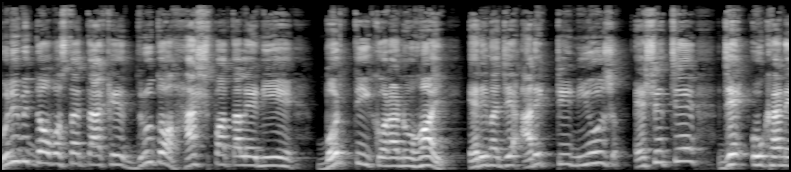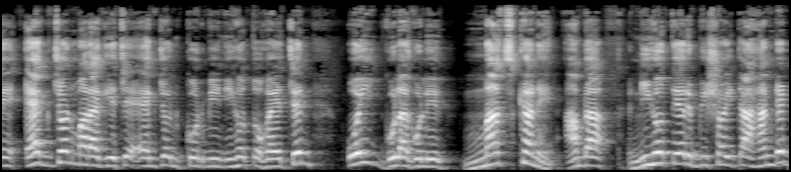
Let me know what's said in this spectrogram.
গুলিবিদ্ধ অবস্থায় তাকে দ্রুত হাসপাতালে নিয়ে ভর্তি করানো হয়। এরই মাঝে আরেকটি নিউজ এসেছে যে ওখানে একজন মারা গিয়েছে, একজন কর্মী নিহত হয়েছেন। ওই গোলাগুলির মাঝখানে আমরা নিহতের বিষয়টা হান্ড্রেড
